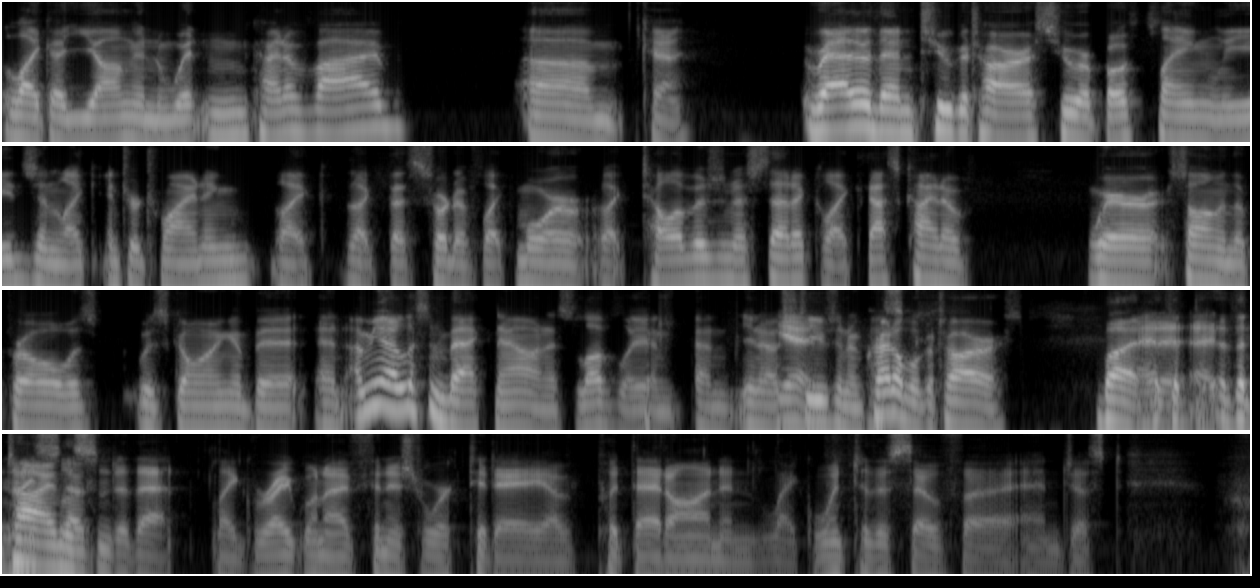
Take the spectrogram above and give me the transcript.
like a Young and Whitten kind of vibe. Um, okay. Rather than two guitarists who are both playing leads and like intertwining, like like that sort of like more like television aesthetic. Like that's kind of where Song of the Pearl was was going a bit. And I mean, I listen back now and it's lovely. And and you know, yeah, Steve's an incredible guitarist. But at, the, at the time, nice listen to that. Like right when I finished work today, I put that on and like went to the sofa and just whew,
